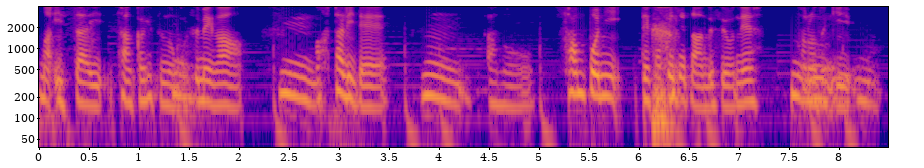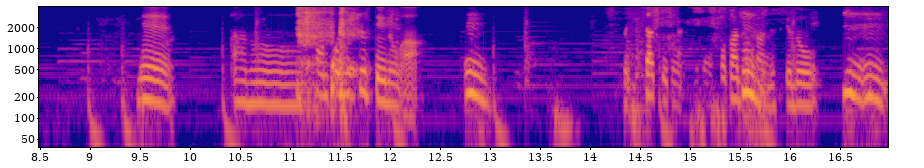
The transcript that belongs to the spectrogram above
まあ1歳3ヶ月の娘が、うんまあ、2人で、うん。あの、散歩に出かけてたんですよね。その時うんで、あの、散歩に行くっていうのが、うん。行ったっていうのが分かってたんですけど、うんうん。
